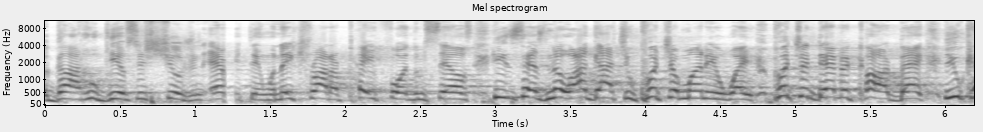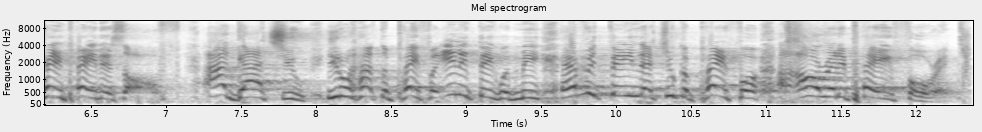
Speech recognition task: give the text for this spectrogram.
a God who gives his children everything. When they try to pay for it themselves, he says, No, I got you. Put your money away. Put your debit card back. You can't pay this off. I got you. You don't have to pay for anything with me. Everything that you could pay for, I already paid for it.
